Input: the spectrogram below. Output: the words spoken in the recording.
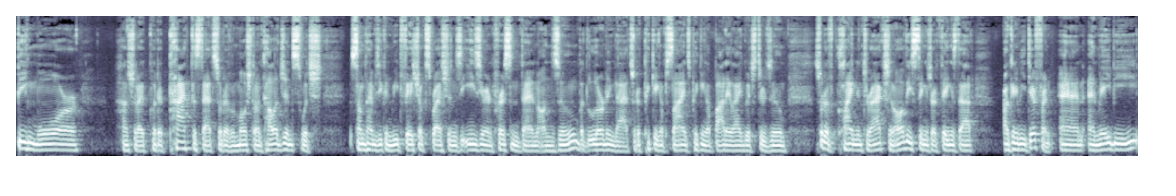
being more, how should I put it, practice that sort of emotional intelligence, which sometimes you can read facial expressions easier in person than on Zoom, but learning that, sort of picking up signs, picking up body language through Zoom, sort of client interaction, all these things are things that are going to be different and, and maybe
